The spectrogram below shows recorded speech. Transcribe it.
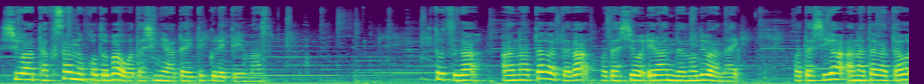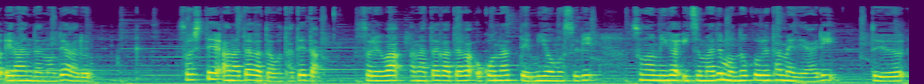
主はたくさんの言葉を私に与えてくれています。一つがあなた方が私を選んだのではない。私があなた方を選んだのである。そしてあなた方を立てた。それはあなた方が行って実を結びその実がいつまでも残るためでありという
